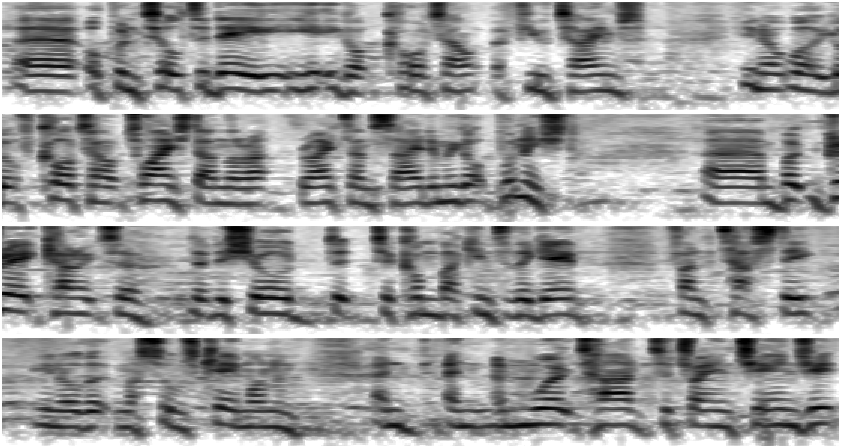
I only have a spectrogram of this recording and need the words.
uh, up until today, he, he got caught out a few times. You know, well, he got caught out twice down the right hand side, and we got punished. Um, but great character that they showed to, to, come back into the game. Fantastic, you know that my subs came on and and, and, and worked hard to try and change it.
